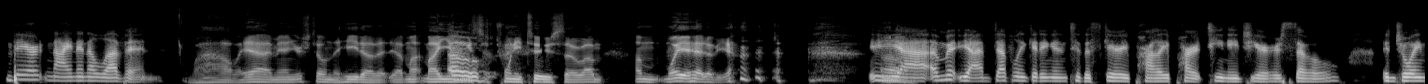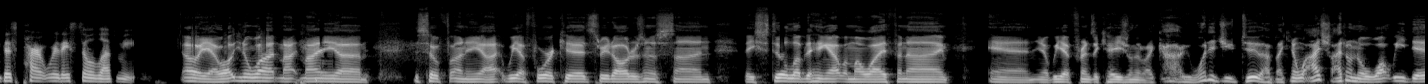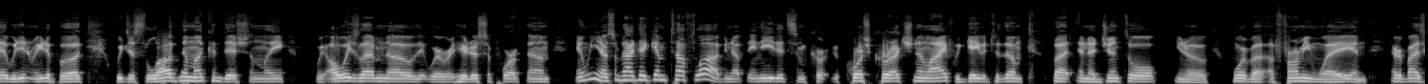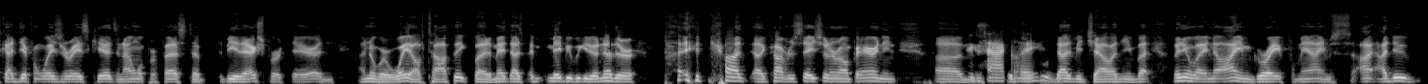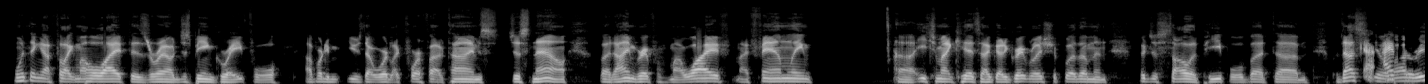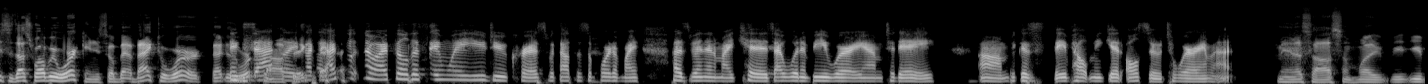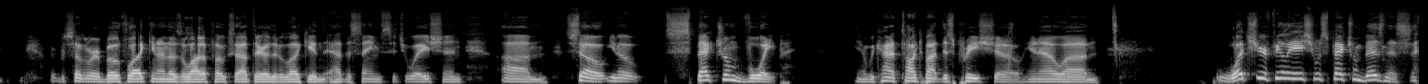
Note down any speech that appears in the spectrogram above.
They're nine and 11. Wow. Yeah, man, you're still in the heat of it. Yeah, my, my youngest oh. is 22, so I'm, I'm way ahead of you. Oh. Yeah, I'm, yeah, I'm definitely getting into the scary probably part teenage years. So enjoying this part where they still love me. Oh yeah, well you know what my my um, it's so funny. I, we have four kids, three daughters and a son. They still love to hang out with my wife and I. And you know we have friends occasionally. They're like, "God, what did you do?" I'm like, "You know, what? I I don't know what we did. We didn't read a book. We just loved them unconditionally. We always let them know that we're here to support them, and we, you know, sometimes they give them tough love. You know, if they needed some cor- course correction in life, we gave it to them, but in a gentle, you know, more of a affirming way. And everybody's got different ways to raise kids, and I won't profess to, to be the expert there. And I know we're way off topic, but may, maybe we could do another uh, conversation around parenting. Um, exactly, that'd be challenging. But, but anyway, no, I am grateful, man. I am. I, I do one thing I feel like my whole life is around just being grateful I've already used that word like four or five times just now, but I'm grateful for my wife, my family, uh, each of my kids. I've got a great relationship with them, and they're just solid people. But um, but that's you know, a lot of reasons. That's why we're working. So back, back to work. Back to the exactly, exactly. I feel, no, I feel the same way you do, Chris. Without the support of my husband and my kids, I wouldn't be where I am today um, because they've helped me get also to where I'm at. Man, that's awesome. Well, you, you so we're both lucky, and there's a lot of folks out there that are lucky and have the same situation. Um, so, you know, Spectrum VoIP. You know, we kind of talked about this pre-show. You know, um, what's your affiliation with Spectrum Business?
